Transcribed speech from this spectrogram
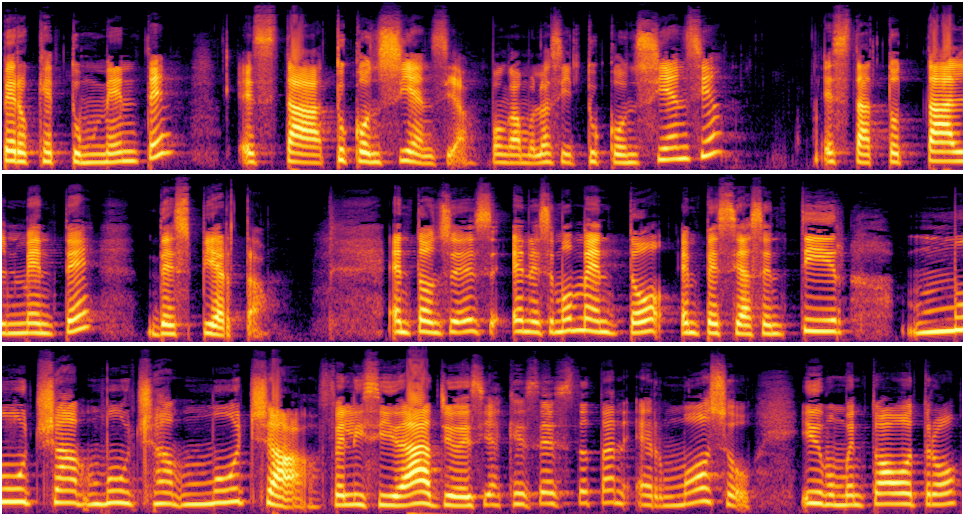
pero que tu mente está, tu conciencia, pongámoslo así, tu conciencia está totalmente despierta. Entonces, en ese momento empecé a sentir mucha, mucha, mucha felicidad. Yo decía, ¿qué es esto tan hermoso? Y de un momento a otro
